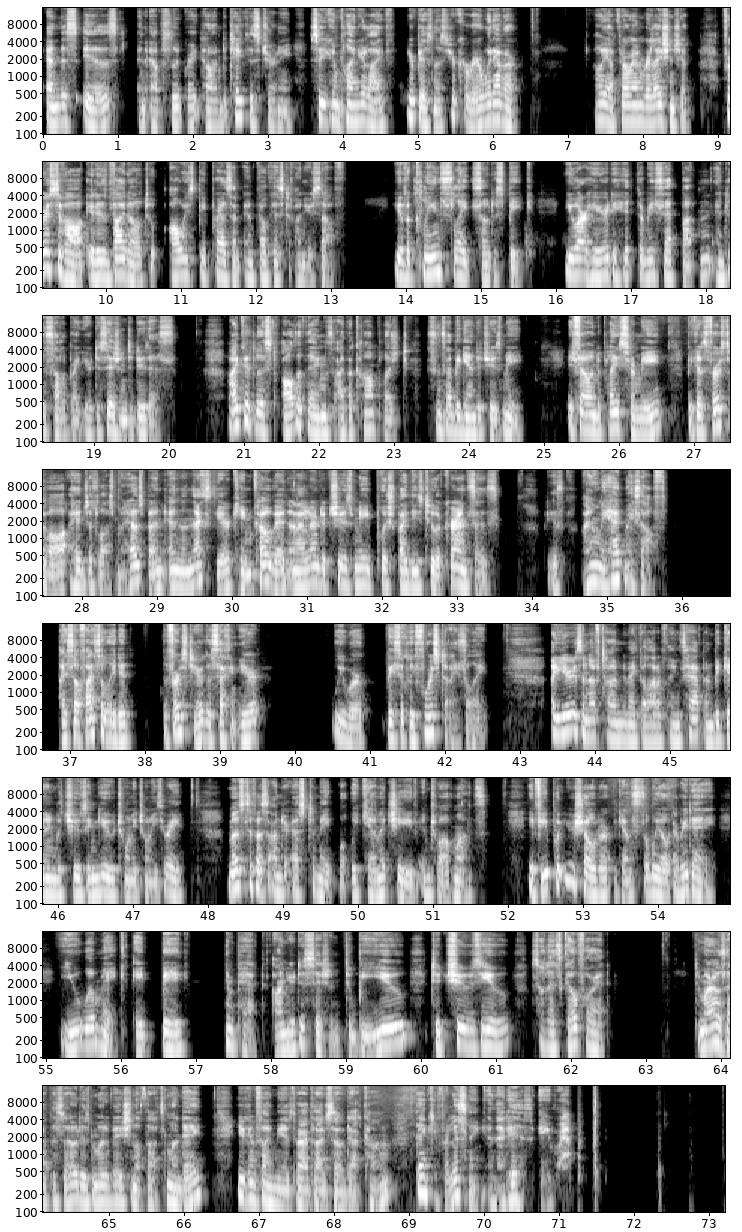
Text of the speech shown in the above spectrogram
and this is an absolute great time to take this journey so you can plan your life, your business, your career, whatever. Oh, yeah, throw in relationship. First of all, it is vital to always be present and focused on yourself. You have a clean slate, so to speak. You are here to hit the reset button and to celebrate your decision to do this. I could list all the things I've accomplished since I began to choose me. It fell into place for me because, first of all, I had just lost my husband, and the next year came COVID, and I learned to choose me pushed by these two occurrences because I only had myself. I self isolated the first year, the second year, we were basically forced to isolate. A year is enough time to make a lot of things happen, beginning with choosing you 2023. Most of us underestimate what we can achieve in 12 months. If you put your shoulder against the wheel every day, you will make a big impact on your decision to be you, to choose you. So let's go for it. Tomorrow's episode is Motivational Thoughts Monday. You can find me at thrivelivezone.com. Thank you for listening, and that is a wrap.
